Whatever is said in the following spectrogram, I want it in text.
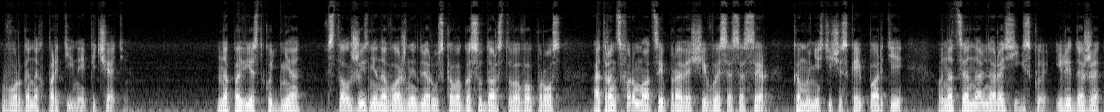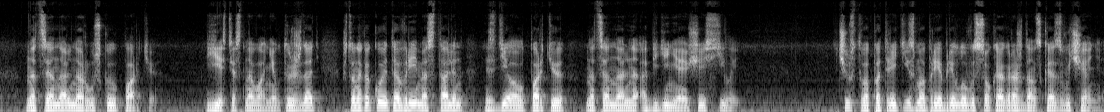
в органах партийной печати. На повестку дня встал жизненно важный для русского государства вопрос о трансформации правящей в СССР коммунистической партии в национально-российскую или даже национально-русскую партию. Есть основания утверждать, что на какое-то время Сталин сделал партию национально объединяющей силой. Чувство патриотизма приобрело высокое гражданское звучание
